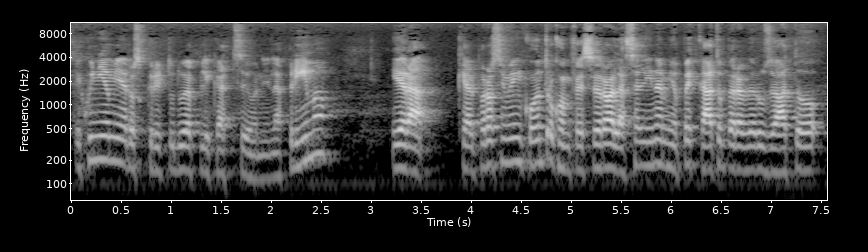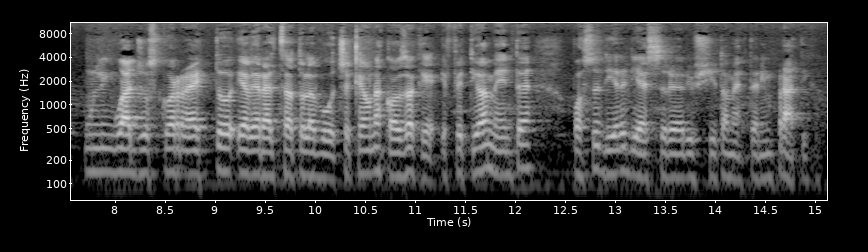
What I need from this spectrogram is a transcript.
E quindi io mi ero scritto due applicazioni. La prima era che al prossimo incontro confesserò alla Salina il mio peccato per aver usato un linguaggio scorretto e aver alzato la voce, che è una cosa che effettivamente posso dire di essere riuscito a mettere in pratica.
